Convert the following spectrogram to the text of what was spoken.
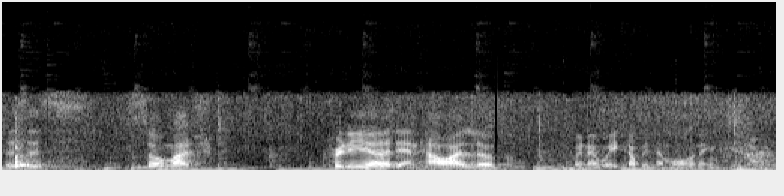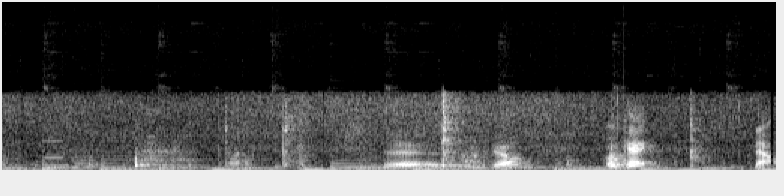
This is so much prettier than how I look when I wake up in the morning. There we go. Okay, now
